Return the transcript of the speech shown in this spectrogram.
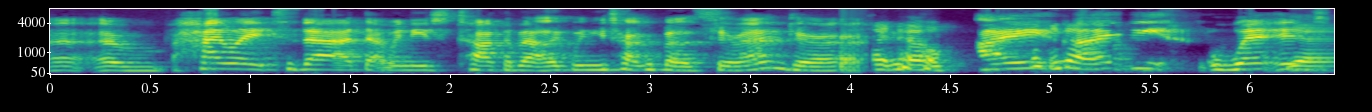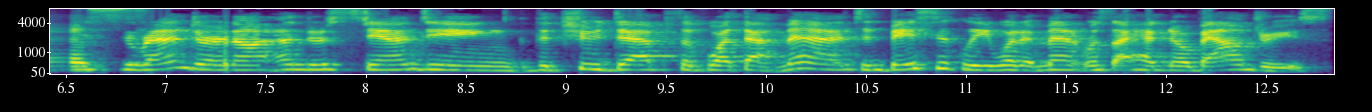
a, a highlight to that that we need to talk about. Like when you talk about surrender i know. I, oh I, I went into yes. surrender not understanding the true depth of what that meant and basically what it meant was i had no boundaries.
